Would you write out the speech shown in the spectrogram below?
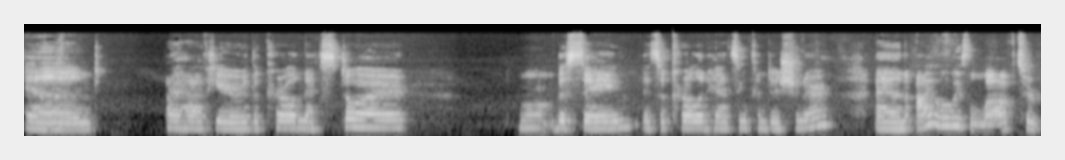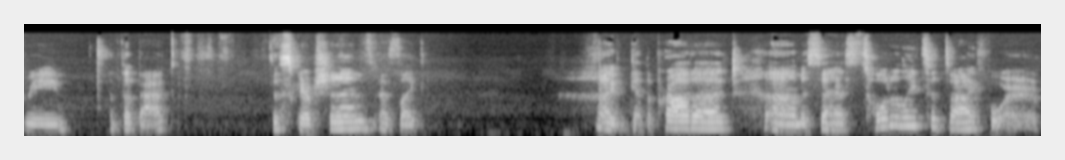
And I have here the Curl Next Door, the same. It's a curl enhancing conditioner. And I always love to read the back description as like I get the product. Um, it says totally to die for.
